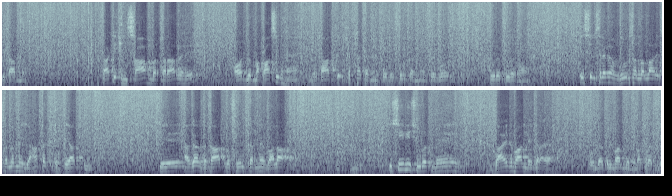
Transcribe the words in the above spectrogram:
کتاب میں، تاکہ انصاف برقرار رہے اور جو مقاصد ہیں زکوٰۃ کے اکٹھا کرنے کے، وصول کرنے کے، وہ پورے پورے ہوں۔ اس سلسلے میں حضور صلی اللہ علیہ وسلم نے یہاں تک احتیاط کی کہ اگر زکوٰۃ وصول کرنے والا کسی بھی صورت میں زائد مال لے کر آیا ہے تو بیت المال میں جمع کرا دیا۔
